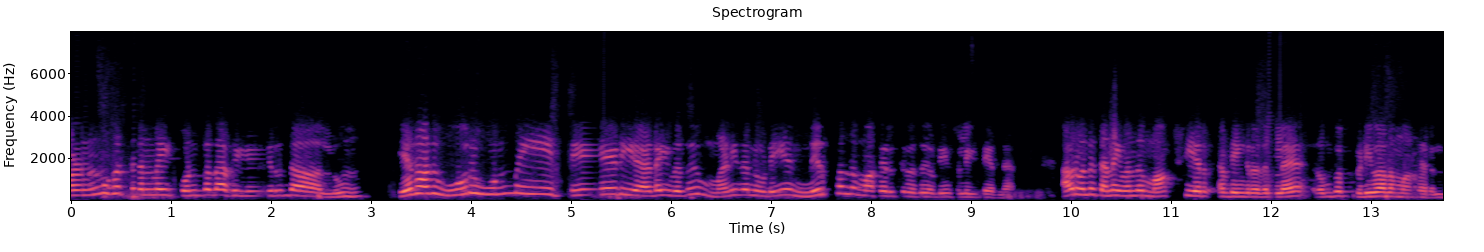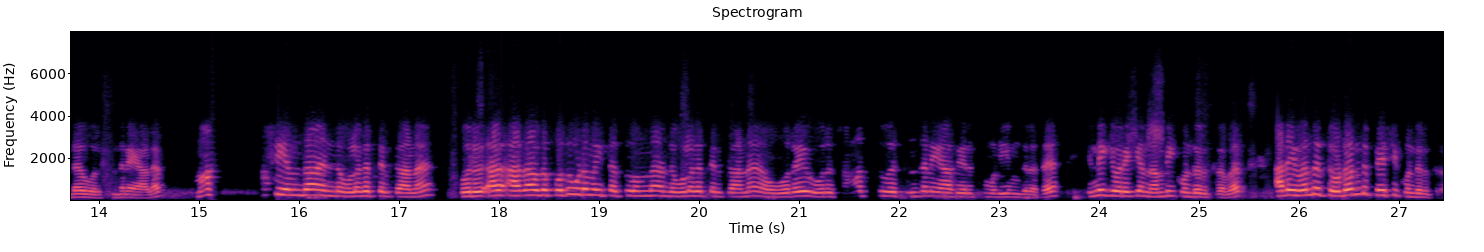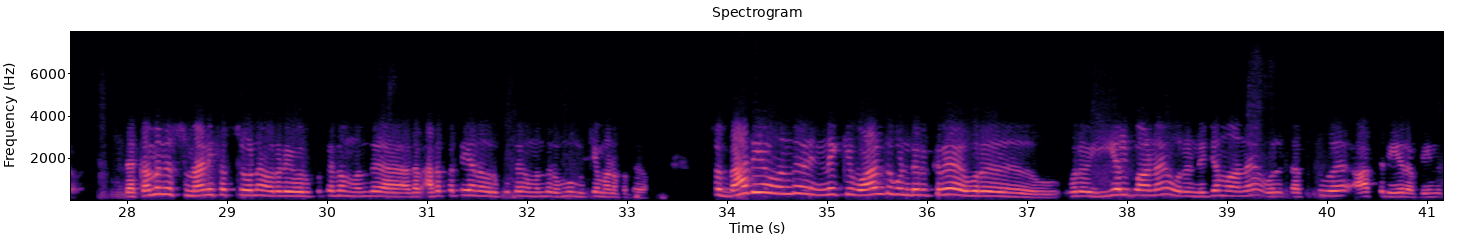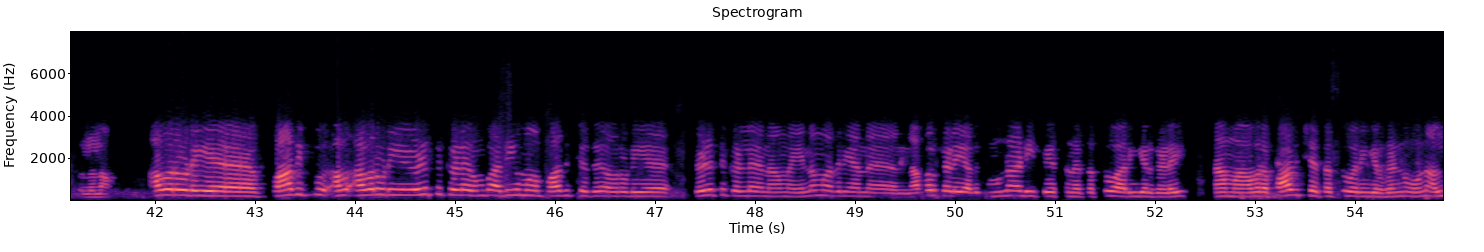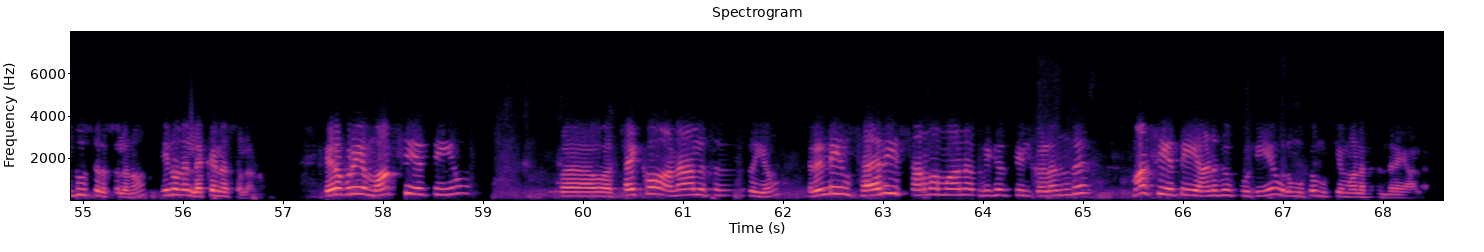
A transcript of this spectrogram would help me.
பன்முகத்தன்மை கொண்டதாக இருந்தாலும் ஏதாவது ஒரு உண்மையை தேடி அடைவது மனிதனுடைய நிர்பந்தமாக இருக்கிறது அப்படின்னு சொல்லிக்கிட்டே இருந்தார். அவர் வந்து தன்னை வந்து மார்க்சியர் அப்படிங்கிறதுல ரொம்ப பிடிவாதமாக இருந்த ஒரு சிந்தனையாளர். மார்க்ஸ் தான் இந்த உலகத்திற்கான ஒரு அதாவது பொது உடைமை தத்துவம் தான் இந்த உலகத்திற்கான ஒரே ஒரு சமத்துவ சிந்தனையாக இருக்க முடியுங்கிறத இன்னைக்கு வரைக்கும் நம்பிக்கொண்டிருக்கிறவர் அதை வந்து தொடர்ந்து பேசி கொண்டிருக்கிறவர். த கம்யூனிஸ்ட் மேனிஃபெஸ்டோன்னு அவருடைய ஒரு புத்தகம் வந்து அதை பத்தியான ஒரு புத்தகம் வந்து ரொம்ப முக்கியமான புத்தகம். ஸோ பாதியோ வந்து இன்னைக்கு வாழ்ந்து கொண்டிருக்கிற ஒரு ஒரு இயல்பான ஒரு நிஜமான ஒரு தத்துவ ஆசிரியர் அப்படின்னு சொல்லலாம். அவருடைய பாதிப்பு அவருடைய எழுத்துக்களை ரொம்ப அதிகமா பாதிச்சது. அவருடைய எழுத்துக்கள்ல நாம என்ன மாதிரியான நபர்களை அதுக்கு முன்னாடி பேசின தத்துவ அறிஞர்களை நாம அவரை பாதிச்ச தத்துவ அறிஞர்கள்னு ஒண்ணு அல்தூசரை சொல்லணும். இன்னொன்னு லெக்கனை சொல்லணும். ஏறக்குறைய மார்க்சியத்தையும் சைக்கோ அனாலிசிஸையும் ரெண்டையும் சரி சமமான விகிதத்தில் கலந்து மார்க்சியத்தை அணுகக்கூடிய ஒரு மிக முக்கியமான சிந்தனையாளர்.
